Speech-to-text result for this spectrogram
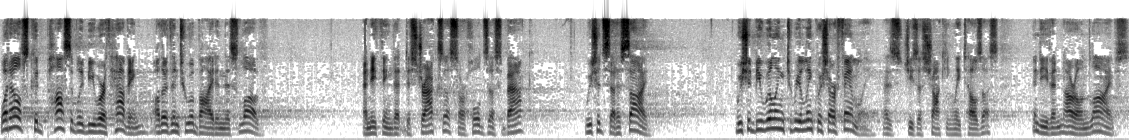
What else could possibly be worth having other than to abide in this love? Anything that distracts us or holds us back, we should set aside. We should be willing to relinquish our family, as Jesus shockingly tells us, and even our own lives.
